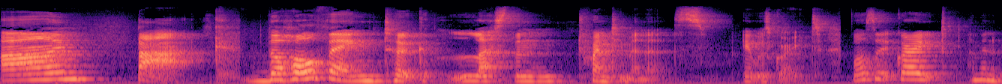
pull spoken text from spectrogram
I'm back. The whole thing took less than 20 minutes. It was great. Was it great? I'm in a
